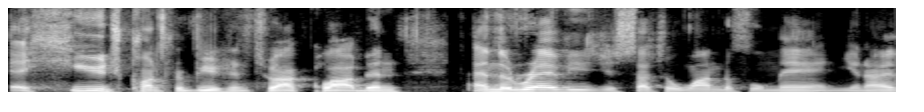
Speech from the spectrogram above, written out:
a huge contribution to our club and and the Rev is just such a wonderful man, you know,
